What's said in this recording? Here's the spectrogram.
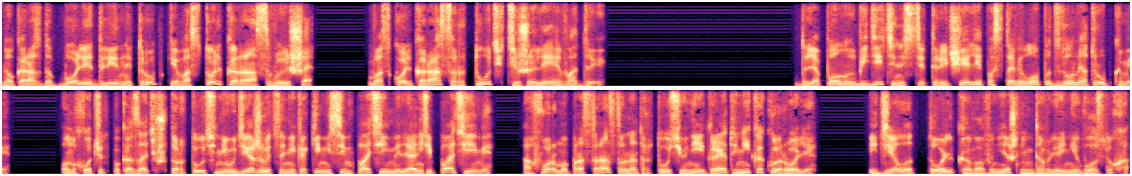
но гораздо более длинной трубке во столько раз выше, во сколько раз ртуть тяжелее воды. Для полной убедительности Торричелли поставил опыт с двумя трубками. Он хочет показать, что ртуть не удерживается никакими симпатиями или антипатиями, а форма пространства над ртутью не играет никакой роли. И дело только во внешнем давлении воздуха.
